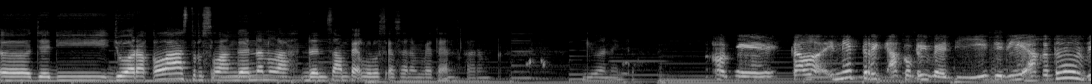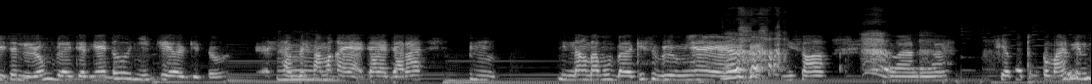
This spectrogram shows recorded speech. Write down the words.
uh, jadi juara kelas terus langganan lah dan sampai lulus SNMPTN sekarang gimana itu? Oke, okay. kalau ini trik aku pribadi, jadi aku tuh lebih cenderung belajarnya itu nyicil gitu, hampir hmm. sama kayak cara-cara hmm, bintang tamu bagi sebelumnya ya, misal uh, siapa tuh kemarin,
